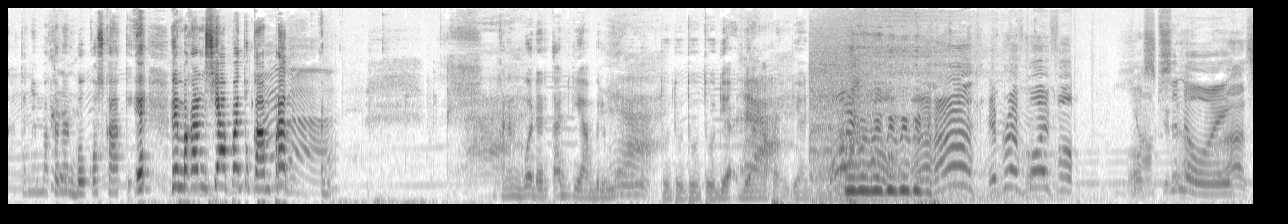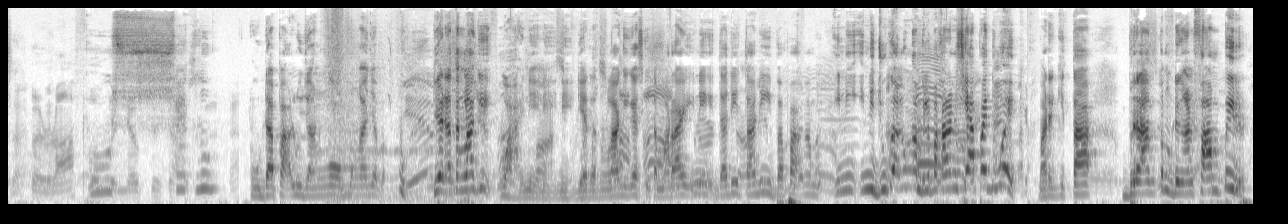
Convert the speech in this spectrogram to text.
katanya makanan bokos kaki. Eh, eh makanan siapa itu kampret? Makanan gua dari tadi diambil mulu. Tuh tuh tuh tuh dia dia ngapain? Dia, dia. Buset lu. Udah Pak, lu jangan ngomong aja Pak. Uh, dia datang lagi. Wah ini ini ini dia datang lagi guys. Kita marahi ini. Tadi tadi Bapak ngambil. Ini ini juga lu ngambil makanan siapa itu woi? Mari kita berantem dengan vampir.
